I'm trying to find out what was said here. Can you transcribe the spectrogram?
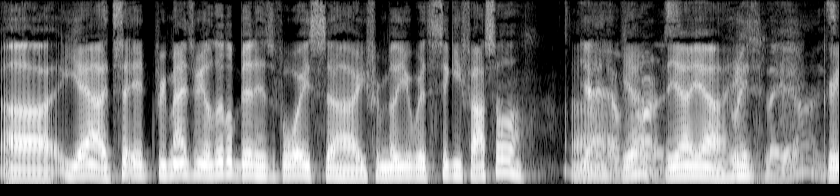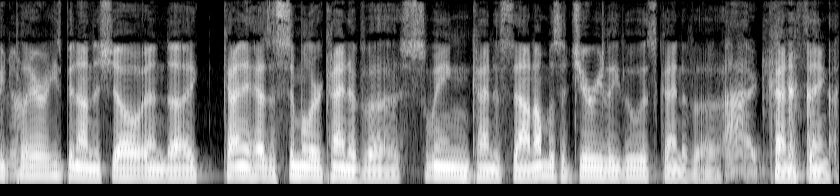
Uh, yeah, it's it reminds me a little bit his voice. Uh, are you familiar with Siggy Fossil? Uh, Yeah, of yeah, course. Yeah, yeah. Great He's player. great singer. player. He's been on the show and uh, kind of has a similar kind of uh, swing kind of sound, almost a Jerry Lee Lewis kind of a Ah, kind of thing.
